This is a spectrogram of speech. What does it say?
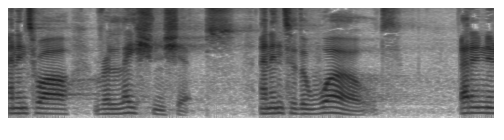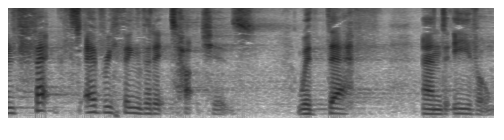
and into our relationships and into the world. and it infects everything that it touches with death and evil.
